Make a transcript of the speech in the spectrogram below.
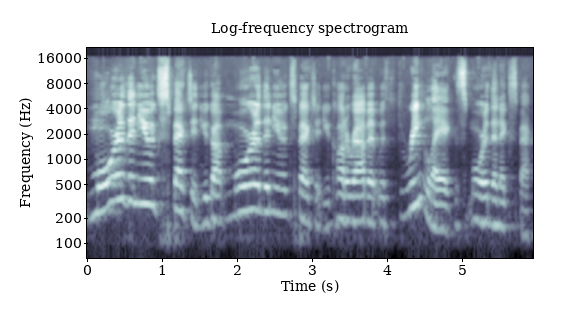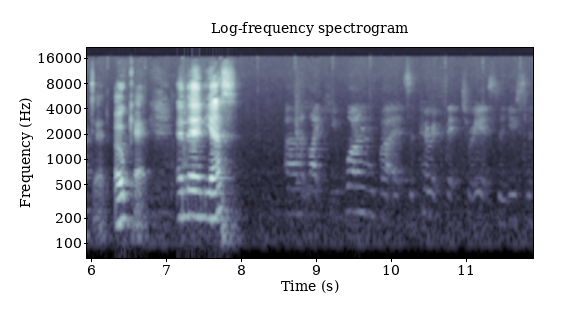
More than you expected. You got more than you expected. You caught a rabbit with three legs, more than expected. Okay. And then, yes? Uh, like you won, but it's a Pyrrhic victory. It's a useless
